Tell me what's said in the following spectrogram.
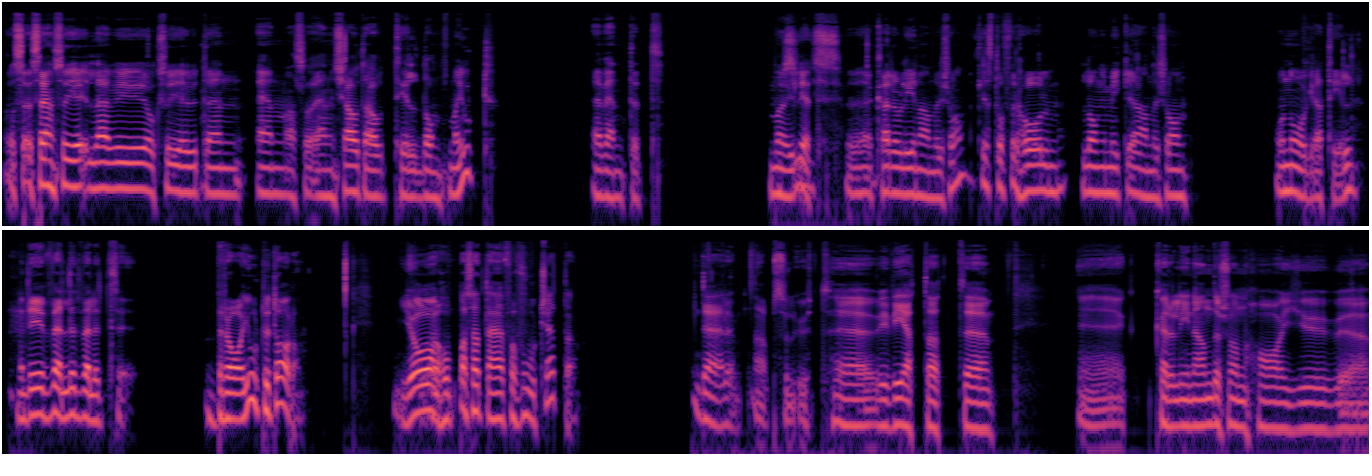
Och se- sen så lär vi ju också ge ut en, en, alltså en shout-out till de som har gjort eventet möjligt. Precis. Är Caroline Andersson, Kristoffer Holm, Långe Micke Andersson och några till. Men det är väldigt, väldigt bra gjort utav dem. Jag Ja, hoppas att det här får fortsätta. det är det absolut. Eh, vi vet att eh, eh, Caroline Andersson har ju eh,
